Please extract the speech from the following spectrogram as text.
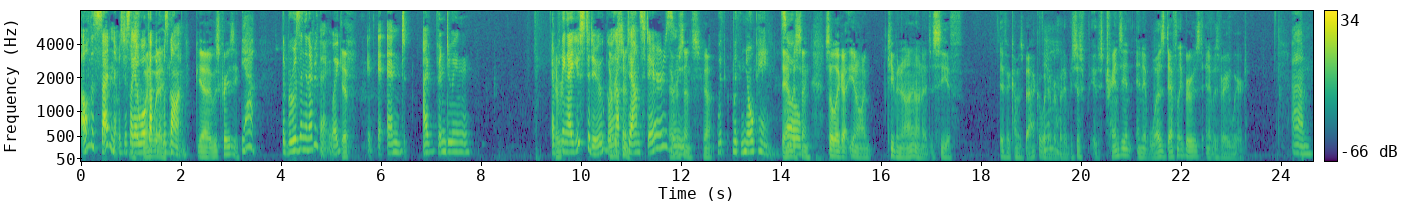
all of a sudden it was just like Just I woke up and it was gone. Yeah, it was crazy. Yeah, the bruising and everything. Like, Yep. it, it- and I've been doing everything I used to do, going up since. and downstairs, Ever and since, yeah. with with no pain. Damnedest so, thing. So like I, you know, I'm keeping an eye on it to see if if it comes back or whatever. Yeah. But it was just it was transient and it was definitely bruised and it was very weird. Um,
